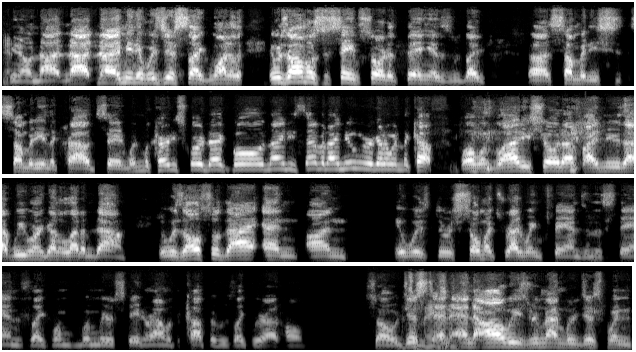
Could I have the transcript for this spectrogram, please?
Yeah. You know, not not. I mean, it was just like one of the. It was almost the same sort of thing as like uh, somebody somebody in the crowd saying, "When McCarty scored that goal in '97, I knew we were going to win the cup." Well, when Vladdy showed up, I knew that we weren't going to let him down. It was also that, and on it was there was so much Red Wing fans in the stands. Like when when we were skating around with the cup, it was like we were at home. So just and and I always remember just when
